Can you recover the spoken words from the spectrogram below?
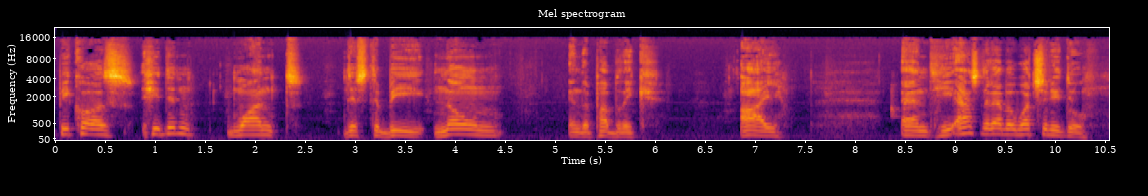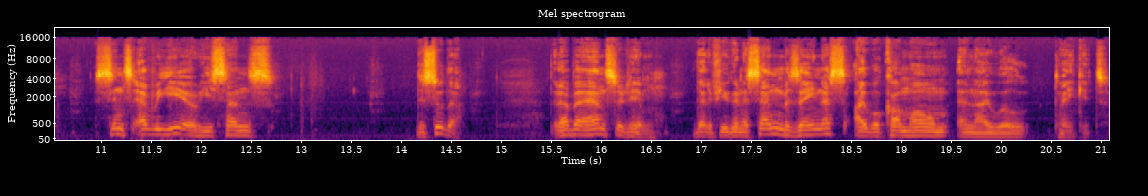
because he didn't want this to be known in the public eye. And he asked the Rebbe, what should he do? Since every year he sends the Suda. The Rebbe answered him that if you're going to send Mazenas, I will come home and I will take it.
